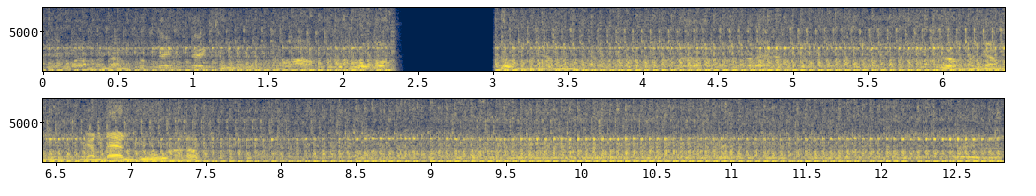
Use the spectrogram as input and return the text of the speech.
แต่ว่ามันดังก็แต๊กๆอยู่เพราะว่าเขาบอกว่าเครื่องมันยังเอ่ออะไรนะเครื่องมันยังยังแน่นอยู่นะครับใช่เลย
